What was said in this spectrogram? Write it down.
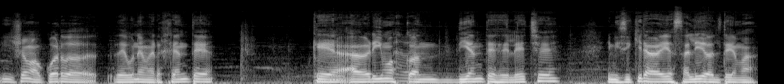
Y yo me acuerdo de un emergente que abrimos con dientes de leche y ni siquiera había salido el tema.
